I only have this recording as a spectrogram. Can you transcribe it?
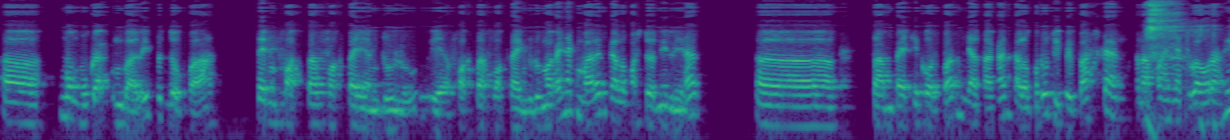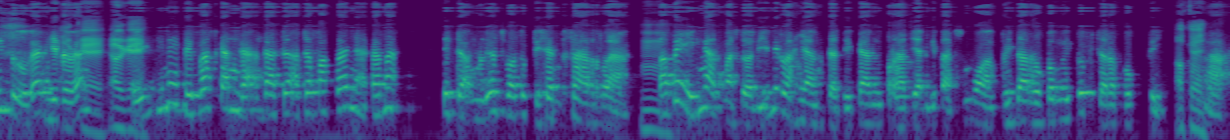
uh, membuka kembali mencoba tim fakta-fakta yang dulu, ya fakta-fakta yang dulu. Makanya kemarin kalau Mas Doni lihat uh, sampai si korban menyatakan kalau perlu dibebaskan. Kenapa hanya dua orang itu kan gitu kan? Okay, okay. Ini bebaskan nggak nggak ada ada faktanya karena tidak melihat suatu desain besar lah. Hmm. Tapi ingat Mas Doni, inilah yang jadikan perhatian kita semua. Bicara hukum itu bicara bukti. Oke. Okay. Nah,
